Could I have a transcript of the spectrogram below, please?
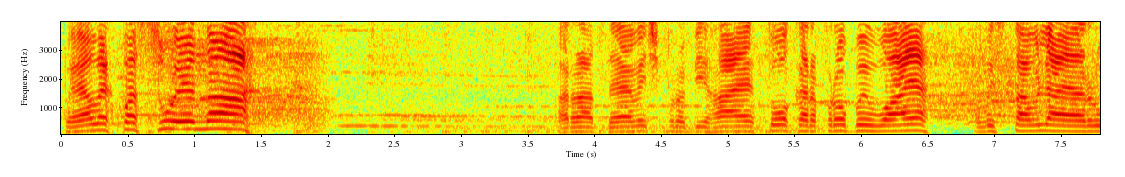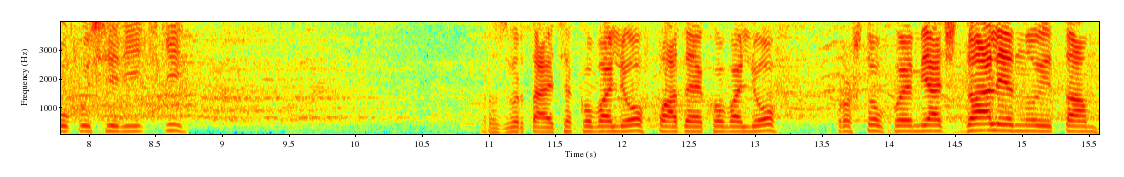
Пелех пасує на Радевич пробігає. Токар пробиває. Виставляє руку Сіріцький. Розвертається Ковальов. Падає Ковальов. Проштовхує м'яч далі. Ну і там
